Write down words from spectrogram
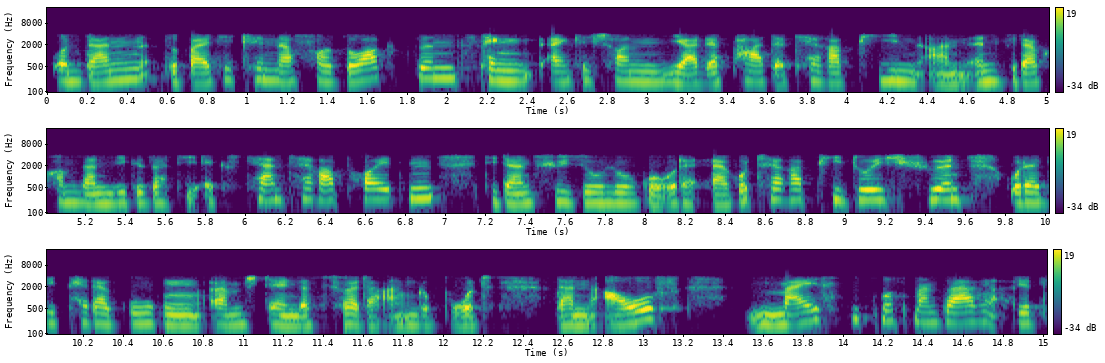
und dann, sobald die Kinder versorgt sind, fängt eigentlich schon ja der Part der Therapien an. Entweder kommen dann, wie gesagt, die externen Therapeuten, die dann Physiologe oder Ergotherapie durchführen oder die Pädagogen ähm, stellen das Förderangebot dann auf. Meistens muss man sagen, wird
